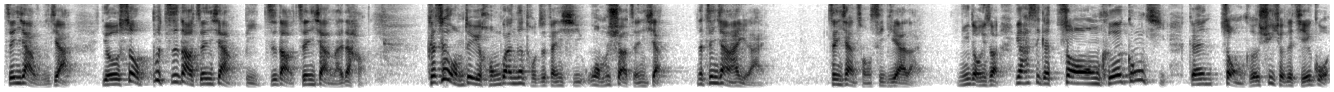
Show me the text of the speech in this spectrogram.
真相无价。有时候不知道真相比知道真相来得好。可是我们对于宏观跟投资分析，我们需要真相。那真相哪里来？真相从 CPI 来。你懂意思吗？因为它是一个总和供给跟总和需求的结果。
